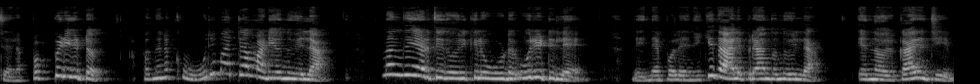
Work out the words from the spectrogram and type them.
ചിലപ്പോ പിടികിട്ടും അപ്പൊ നിനക്ക് ഊരി മാറ്റാൻ മടിയൊന്നുമില്ല. നന്ദിനി അടുത്ത് ഇത് ഒരിക്കലും ഊട് ഊരിട്ടില്ലേ നിന്നെ പോലെ എനിക്ക് താലിപ്രാന്തൊന്നുമില്ല എന്ന ഒരു കാര്യം ചെയ്യും.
